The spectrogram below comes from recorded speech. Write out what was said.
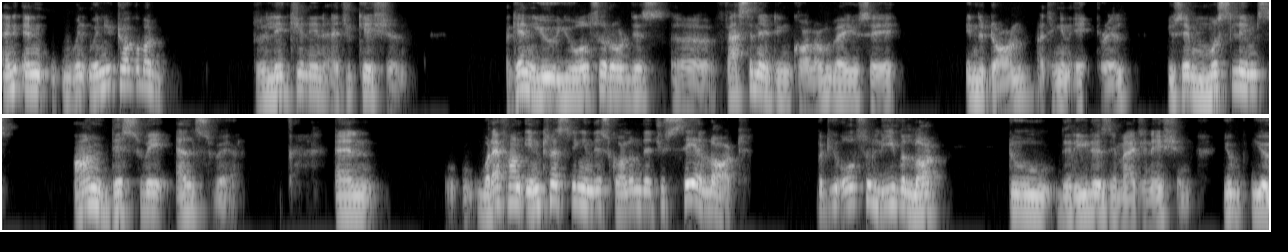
And and when, when you talk about religion in education, again, you you also wrote this uh, fascinating column where you say, in the dawn, I think in April, you say Muslims aren't this way elsewhere. And what I found interesting in this column that you say a lot, but you also leave a lot to the reader's imagination. You you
